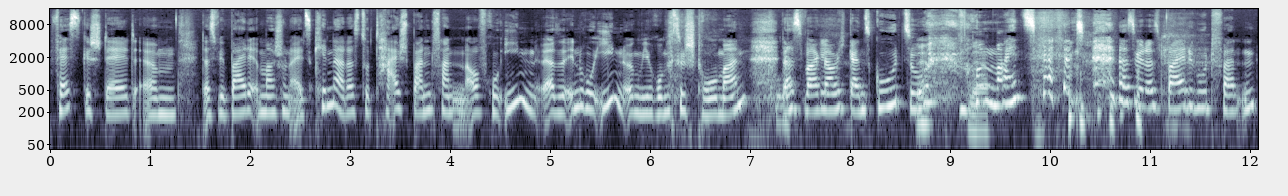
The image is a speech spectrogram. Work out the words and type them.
festgestellt, ähm, dass wir beide immer schon als Kinder das total spannend fanden, auf Ruinen, also in Ruinen irgendwie rumzustromern. Das war, glaube ich, ganz gut so vom Ja. Mindset, dass wir das beide gut fanden.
